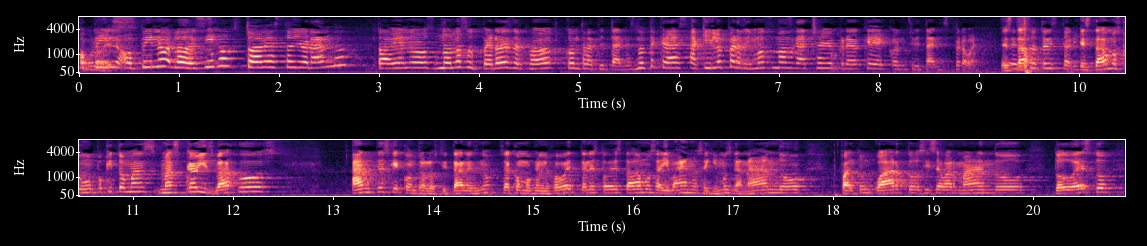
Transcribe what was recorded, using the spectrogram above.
Opino, opino, lo de Seahawks todavía estoy llorando. Todavía no, no lo supero desde el juego contra Titanes. No te creas, aquí lo perdimos más gacho yo creo que con Titanes, pero bueno, Está- es otra historia. Estábamos como un poquito más, más cabizbajos antes que contra los Titanes, ¿no? O sea, como que en el juego de Titanes todavía estábamos ahí, bueno, seguimos ganando, falta un cuarto, sí se va armando, todo esto.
